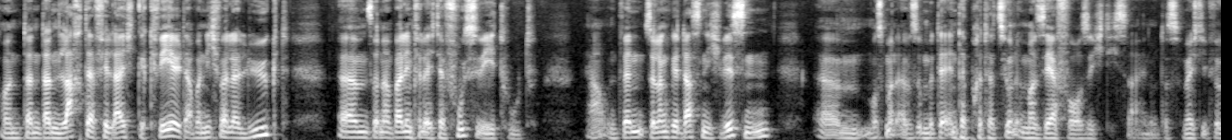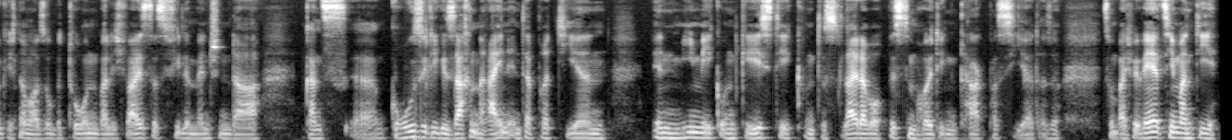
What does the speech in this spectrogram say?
Und dann, dann lacht er vielleicht gequält, aber nicht, weil er lügt, ähm, sondern weil ihm vielleicht der Fuß weh tut. Ja, und wenn, solange wir das nicht wissen, ähm, muss man also mit der Interpretation immer sehr vorsichtig sein. Und das möchte ich wirklich nochmal so betonen, weil ich weiß, dass viele Menschen da ganz äh, gruselige Sachen rein interpretieren in Mimik und Gestik und das leider aber auch bis zum heutigen Tag passiert. Also zum Beispiel, wenn jetzt jemand die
